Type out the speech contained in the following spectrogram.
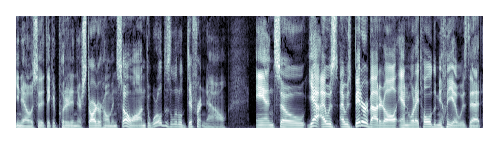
you know, so that they could put it in their starter home and so on. The world is a little different now. And so, yeah, I was I was bitter about it all. And what I told Amelia was that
